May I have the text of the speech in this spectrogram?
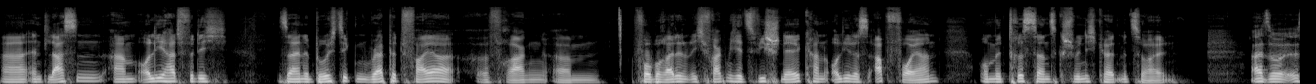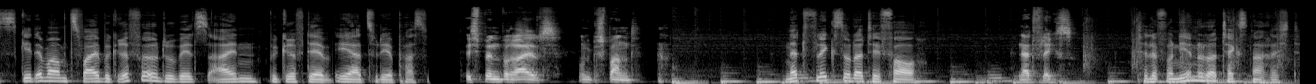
äh, entlassen. Ähm, Olli hat für dich seine berüchtigten Rapid-Fire-Fragen ähm, vorbereitet und ich frage mich jetzt, wie schnell kann Olli das abfeuern, um mit Tristans Geschwindigkeit mitzuhalten? Also es geht immer um zwei Begriffe und du wählst einen Begriff, der eher zu dir passt. Ich bin bereit und gespannt. Netflix oder TV? Netflix. Telefonieren oder Textnachricht?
